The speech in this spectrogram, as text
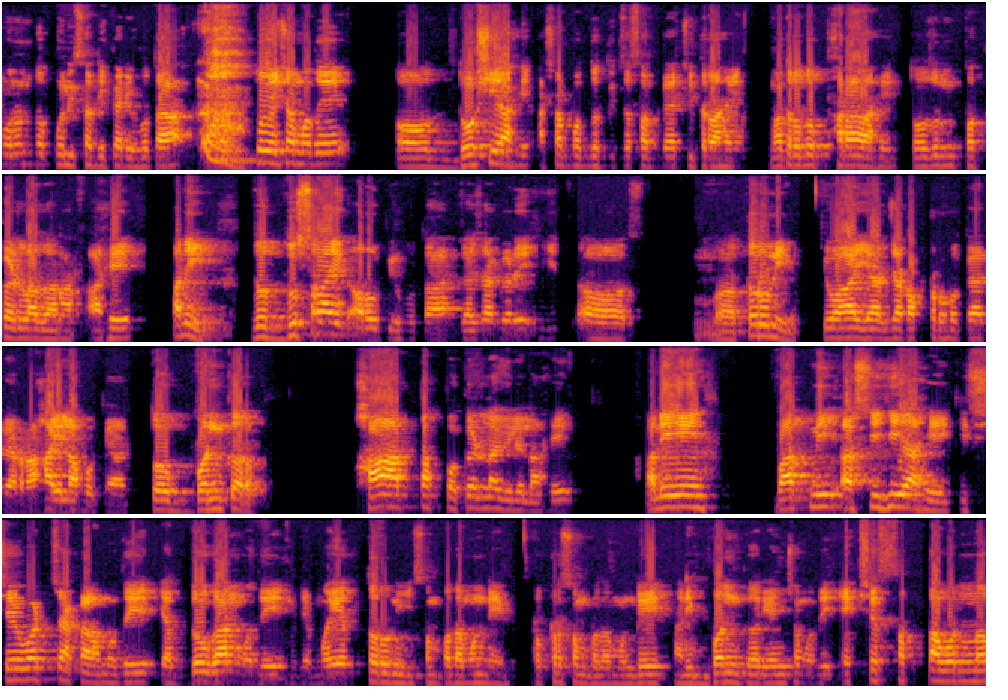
म्हणून तो पोलीस अधिकारी होता तो याच्यामध्ये अं, दोषी आहे अशा पद्धतीचं सध्या चित्र आहे. मात्र तो फरार आहे तो अजून पकडला जाणार आहे. आणि जो दुसरा एक आरोपी होता ज्याच्याकडे ही अं, तरुणी किंवा या ज्या डॉक्टर होत्या त्या राहायला होत्या तो बनकर हा आता पकडला गेलेला आहे. आणि बातमी अशीही आहे की शेवटच्या काळामध्ये या दोघांमध्ये म्हणजे मयत तरुणी संपदा मुंडे डॉक्टर संपदा मुंडे आणि बनकर यांच्यामध्ये एकशे सत्तावन्न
